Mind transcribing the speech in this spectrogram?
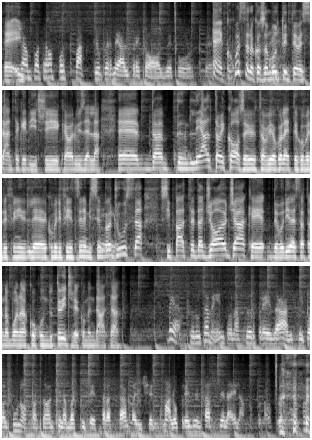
Eh, c'è un po' troppo spazio per le altre cose, forse. Ecco, questa è una cosa molto interessante che dici, cara Luisella. Eh, da- le altre cose, tra virgolette, come, defini- le- come definizione mi sembra Sì. giusta. Si parte da Giorgia, che devo dire è stata una buona co-conduttrice. Com'è andata? Beh, assolutamente una sorpresa, anzi qualcuno ha fatto anche la battutezza alla stampa dicendo ma lo presentasse lei l'anno prossimo,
